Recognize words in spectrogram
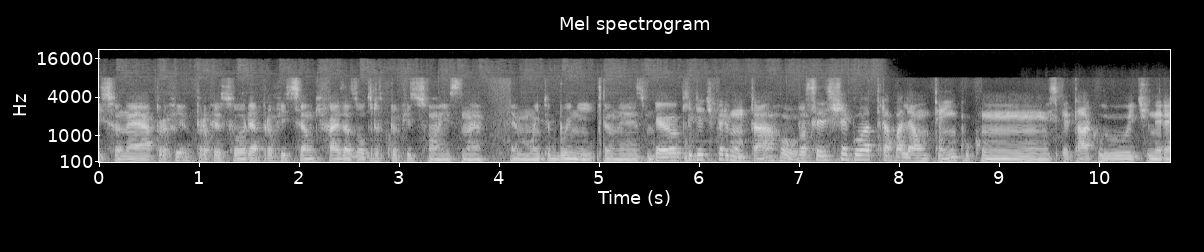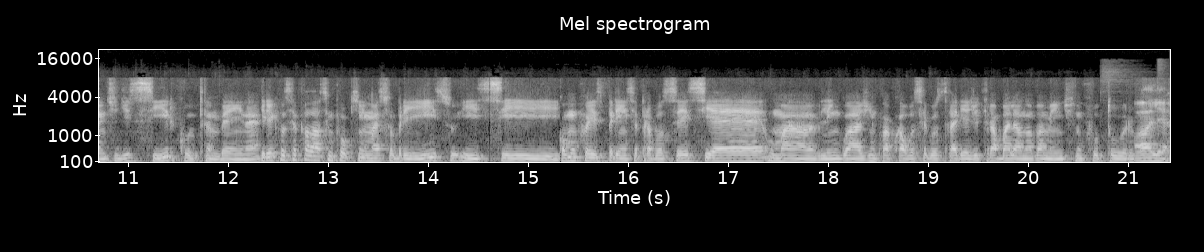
isso, né? A prof, professor é a profissão que faz as outras profissões, né? É muito bonito mesmo. Eu queria te perguntar, Rô, você chegou a trabalhar um tempo com um espetáculo itinerante de circo também, né? Queria que você falasse um pouquinho mais sobre isso e se como foi a experiência para você, se é uma linguagem com a qual você gostaria de trabalhar novamente no futuro. Olha,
